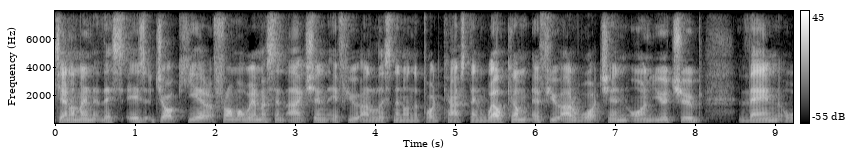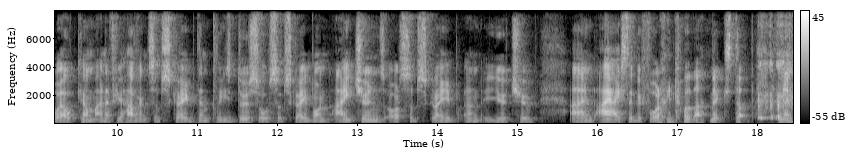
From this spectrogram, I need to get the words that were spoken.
Gentlemen. This is Jock here from Awareness in Action. If you are listening on the podcast, then welcome. If you are watching on YouTube, then welcome. And if you haven't subscribed, then please do so. Subscribe on iTunes or subscribe on YouTube. And I actually, before I got that mixed up, I,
